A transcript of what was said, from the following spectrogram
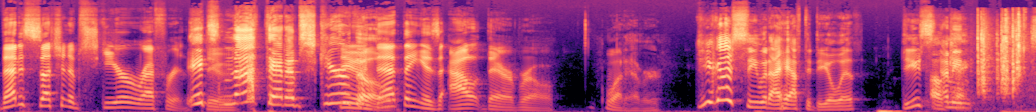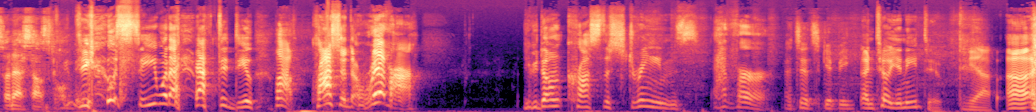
that is such an obscure reference. it's dude. not that obscure, Dude, though. that thing is out there, bro. Whatever. Do you guys see what I have to deal with? Do you? s I mean, So that's how it's going to be. do you see what I have to deal? Wow, crossing the river. You don't cross the streams ever That's it, Skippy. until you need to. Yeah. Uh,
